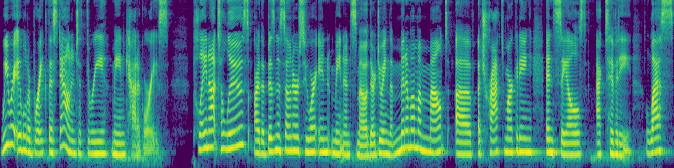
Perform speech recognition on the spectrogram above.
We were able to break this down into three main categories. Play not to lose are the business owners who are in maintenance mode. They're doing the minimum amount of attract marketing and sales activity, less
